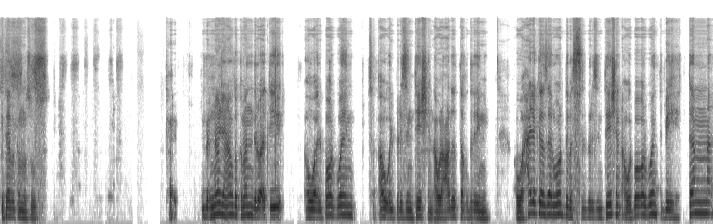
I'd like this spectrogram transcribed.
كتابة النصوص. طيب. البرنامج هناخده كمان دلوقتي هو ال PowerPoint أو ال presentation أو العرض التقديمي. هو حاجة كده زي ال Word بس ال presentation أو ال PowerPoint بيهتم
